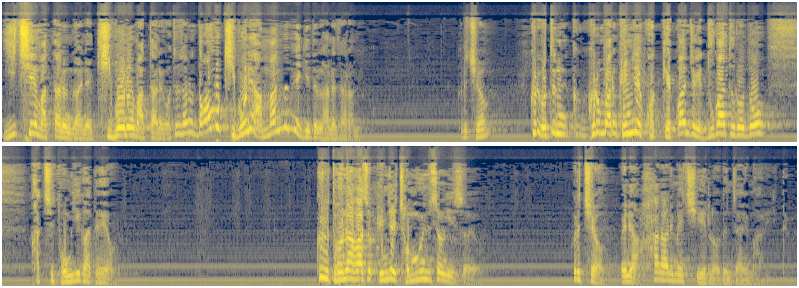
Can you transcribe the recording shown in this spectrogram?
이치에 맞다는 거 아니에요. 기본에 맞다는 거. 어떤 사람은 너무 기본에 안 맞는 얘기들을 하는 사람이 있고. 그렇죠? 그리고 어떤 그, 런 말은 굉장히 객관적이에요. 누가 들어도 같이 동의가 돼요. 그리고 더 나가서 굉장히 전문성이 있어요. 그렇죠? 왜냐? 하나님의 지혜를 얻은 자의 말이기 때문에.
